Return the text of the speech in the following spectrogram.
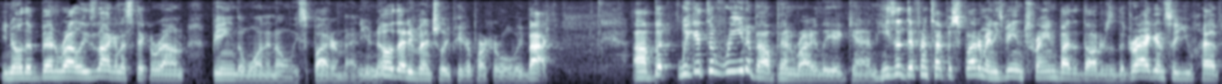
you know that Ben Riley's not going to stick around being the one and only Spider Man. You know that eventually Peter Parker will be back. Uh, but we get to read about Ben Riley again. He's a different type of Spider Man. He's being trained by the Daughters of the Dragon, so you have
